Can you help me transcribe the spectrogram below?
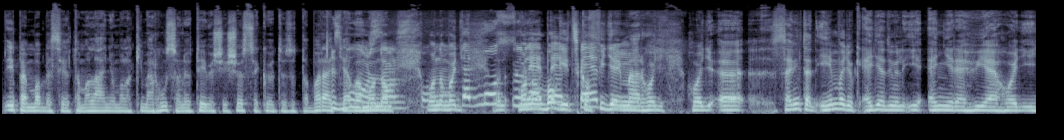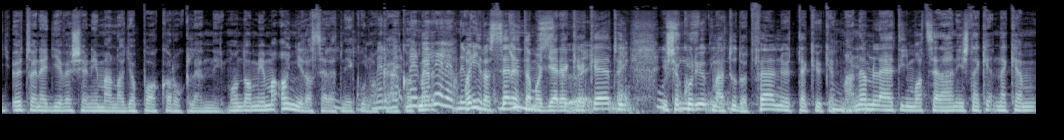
éppen ma beszéltem a lányommal, aki már 25 éves és összeköltözött a barátjával. Mondom, mondom, hogy mondom, Bogicka, figyelj már, hogy, hogy uh, szerinted én vagyok egyedül ennyire hülye, hogy így 51 évesen én már nagyapa akarok lenni. Mondom, én már annyira szeretnék unokákat. Mert, mert, mert, mert annyira szeretem a gyerekeket, hogy, és akkor ők már tudod, felnőttek, őket Igen. már nem lehet így macerálni, és nekem, nekem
